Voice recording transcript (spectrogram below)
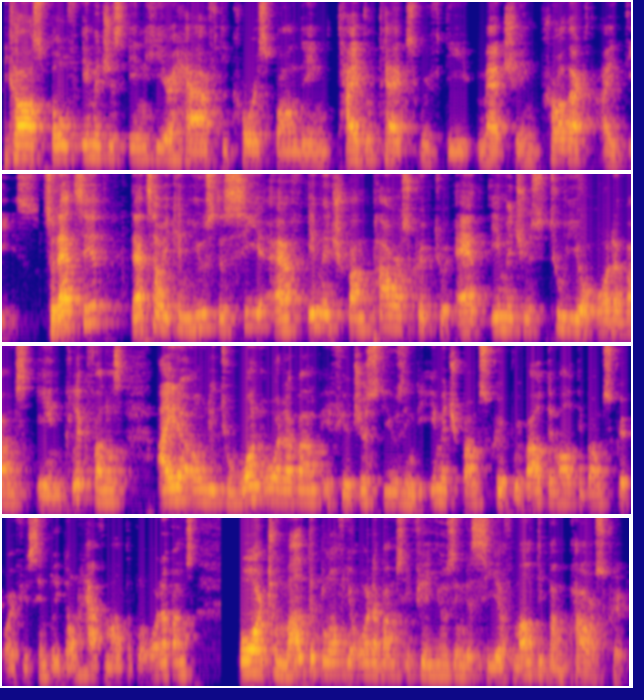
because both images in here have the corresponding title tags with the matching product IDs. So that's it. That's how you can use the CF image bump power script to add images to your order bumps in ClickFunnels, either only to one order bump if you're just using the image bump script without the multi-bump script, or if you simply don't have multiple order bumps, or to multiple of your order bumps if you're using the CF multi-bump power script.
